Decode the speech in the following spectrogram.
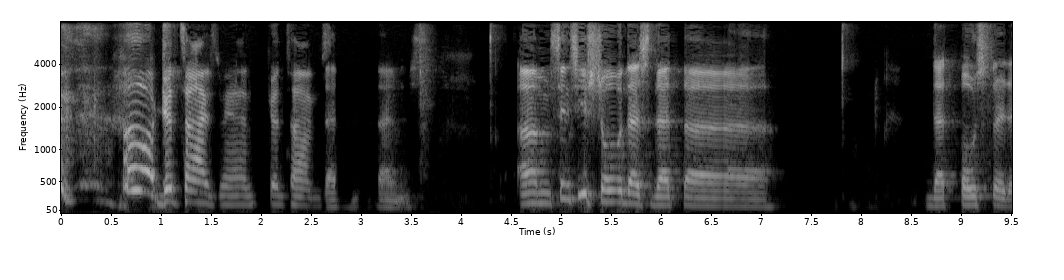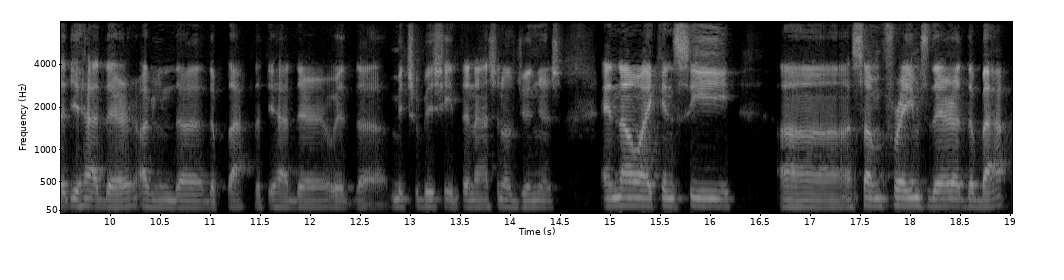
oh, good times, man. Good times. That- Times. Um, since you showed us that uh, that poster that you had there, I mean the the plaque that you had there with the Mitsubishi International Juniors, and now I can see uh, some frames there at the back.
